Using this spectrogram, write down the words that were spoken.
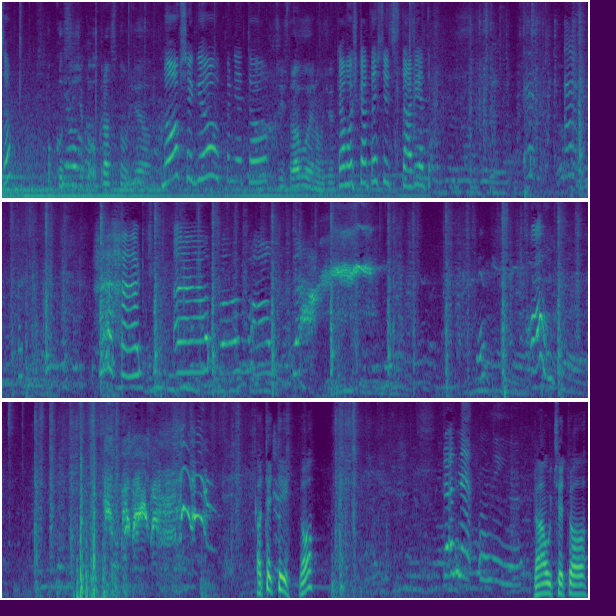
Co? Pokosíš jako okrasnou, že jo? No, však jo, úplně to. Musíš trávu jenom, že? Kamoška teď teď staví a ty... A teď ty, no? To neumím. Nauč se to.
